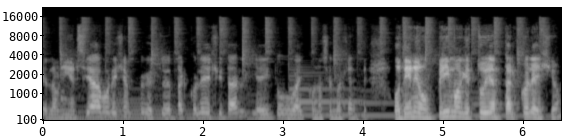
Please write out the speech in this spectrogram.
en la universidad, por ejemplo, que estudia en tal colegio y tal, y ahí tú vas conociendo gente. O tienes un primo que estudia en tal colegio.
